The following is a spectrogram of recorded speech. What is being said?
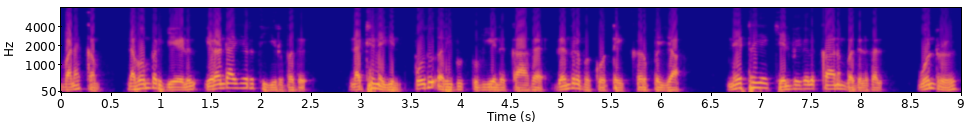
வணக்கம். நவம்பர் ஏழு இரண்டாயிரத்தி இருபது. நற்றினையின் பொது அறிவு குவியலுக்காக கந்தரவக்கோட்டை கருப்பையா. நேற்றைய கேள்விகளுக்கான பதில்கள். ஒன்று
